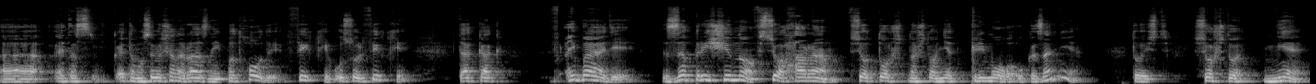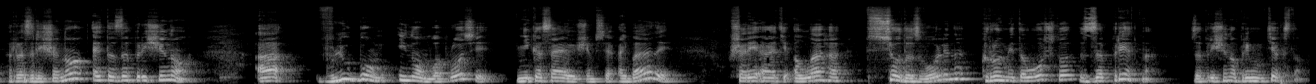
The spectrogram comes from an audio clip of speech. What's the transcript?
э, это, этому совершенно разные подходы в фикхе, в усуль фикхе, так как в ибаде запрещено все харам, все то, на что нет прямого указания, то есть все, что не разрешено, это запрещено. А в любом ином вопросе, не касающемся айбады, в шариате Аллаха все дозволено, кроме того, что запретно, запрещено прямым текстом.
